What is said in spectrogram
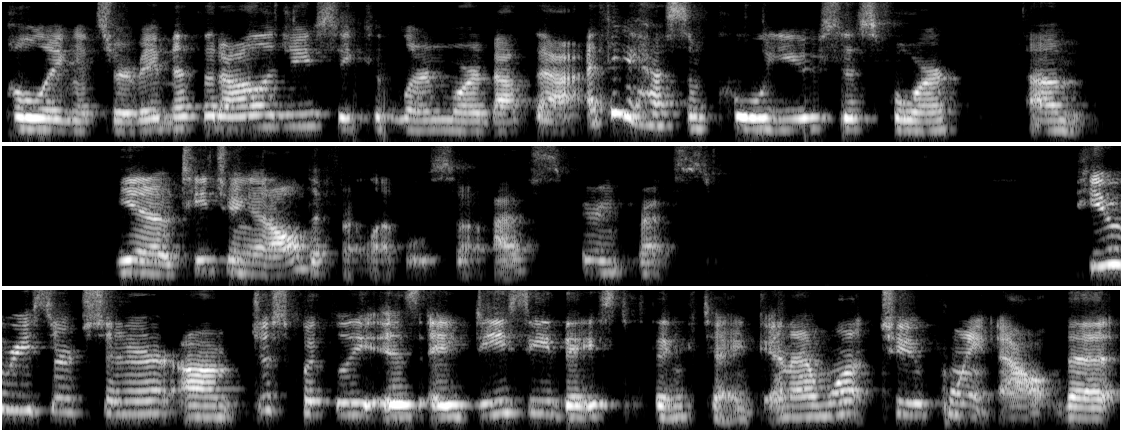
polling and survey methodology. So you could learn more about that. I think it has some cool uses for, um, you know, teaching at all different levels. So I was very impressed. Pew Research Center, um, just quickly, is a DC-based think tank, and I want to point out that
